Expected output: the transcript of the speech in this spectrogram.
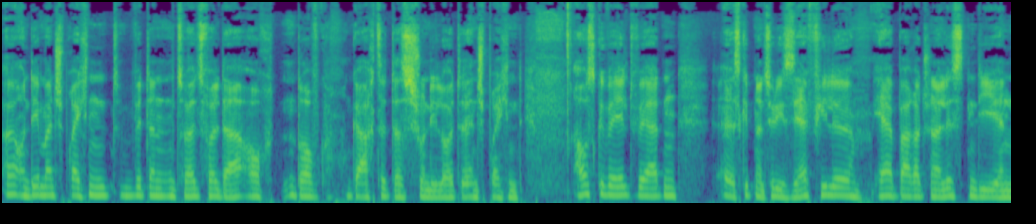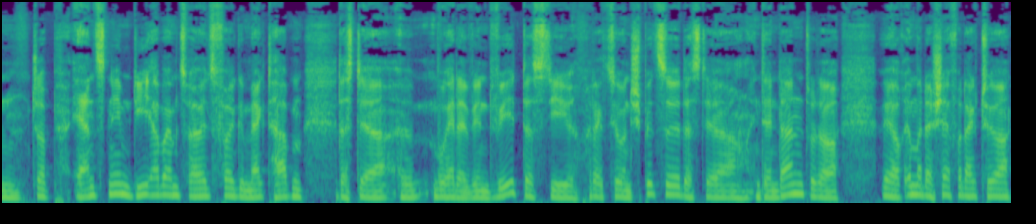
Äh, und dementsprechend wird dann im Zweifelsfall da auch darauf geachtet, dass schon die Leute entsprechend ausgewählt werden. Äh, es gibt natürlich sehr viele ehrbare Journalisten, die ihren Job ernst nehmen, die aber im Zweifelsfall gemerkt haben, dass der, äh, woher der Wind weht, dass die Redaktionsspitze, dass der Intendant oder wer auch immer der Chefredakteur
